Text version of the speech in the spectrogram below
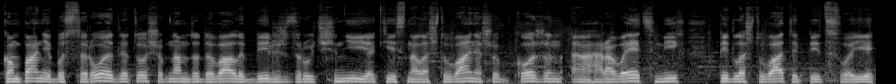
компанії Бостероя для того, щоб нам додавали більш зручні якісь налаштування, щоб кожен е, гравець міг підлаштувати під свої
